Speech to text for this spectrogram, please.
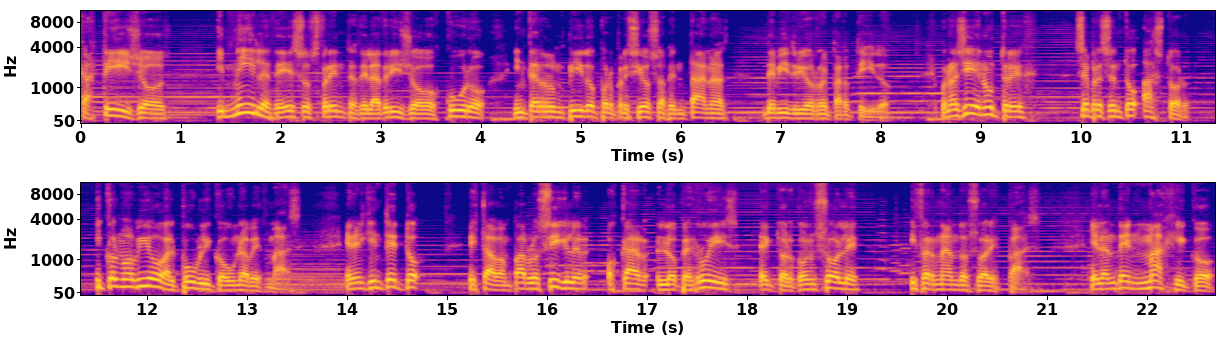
castillos y miles de esos frentes de ladrillo oscuro interrumpido por preciosas ventanas de vidrio repartido. Bueno, allí en Utrecht se presentó Astor y conmovió al público una vez más. En el quinteto estaban Pablo Ziegler, Oscar López Ruiz, Héctor Console y Fernando Suárez Paz. El andén mágico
